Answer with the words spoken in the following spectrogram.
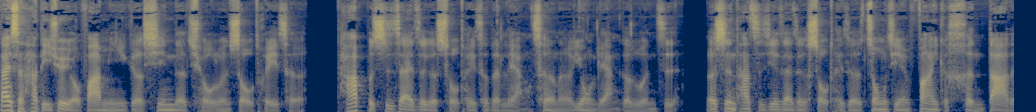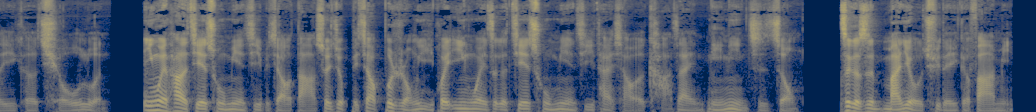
戴森他的确有发明一个新的球轮手推车，它不是在这个手推车的两侧呢用两个轮子，而是它直接在这个手推车中间放一个很大的一颗球轮，因为它的接触面积比较大，所以就比较不容易会因为这个接触面积太小而卡在泥泞之中。这个是蛮有趣的一个发明。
